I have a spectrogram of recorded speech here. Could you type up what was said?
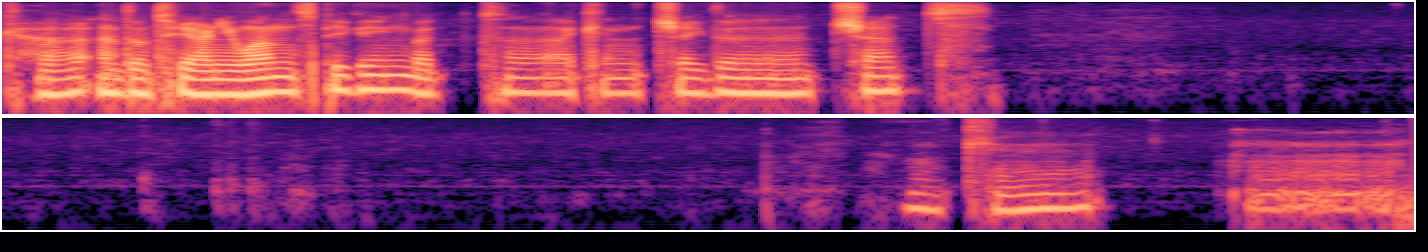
Okay, I don't hear anyone speaking, but uh, I can check the chat. Okay. Mm.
